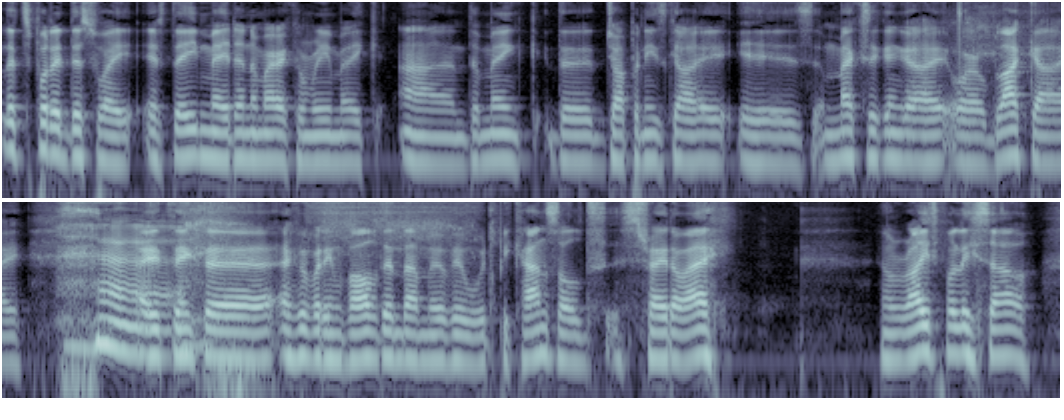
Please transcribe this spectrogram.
let's put it this way: if they made an American remake and the main, the Japanese guy is a Mexican guy or a black guy, I think the everybody involved in that movie would be cancelled straight away, and rightfully so.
